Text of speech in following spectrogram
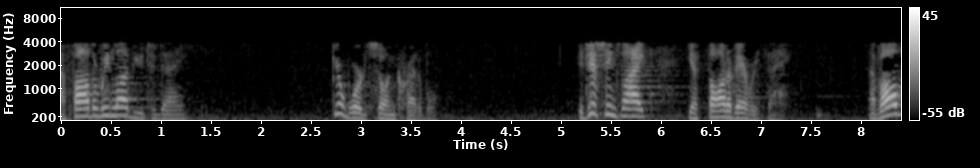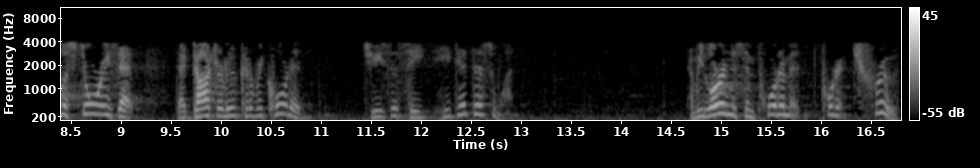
Now, Father, we love you today. Your word's so incredible. It just seems like you thought of everything. Of all the stories that, that Dr. Luke could have recorded, Jesus, he, he did this one. And we learn this important, important truth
